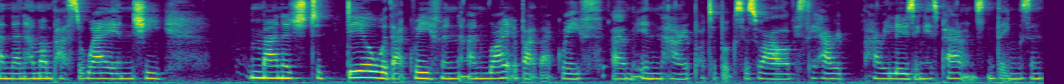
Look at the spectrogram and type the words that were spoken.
and then her mum passed away, and she managed to deal with that grief and, and write about that grief um, in the Harry Potter books as well. Obviously, Harry Harry losing his parents and things, and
